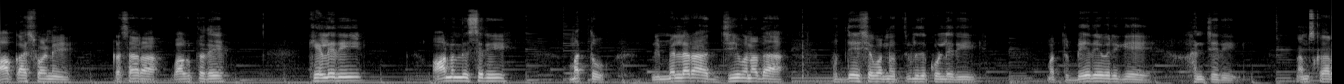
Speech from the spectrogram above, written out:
ಆಕಾಶವಾಣಿ ಪ್ರಸಾರವಾಗುತ್ತದೆ. ಕೇಳಿರಿ ಆನಂದಿಸಿರಿ ಮತ್ತು ನಿಮ್ಮೆಲ್ಲರ ಜೀವನದ ಉದ್ದೇಶವನ್ನು ತಿಳಿದುಕೊಳ್ಳಿರಿ ಮತ್ತು ಬೇರೆಯವರಿಗೆ ಹಂಚಿರಿ. ನಮಸ್ಕಾರ.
